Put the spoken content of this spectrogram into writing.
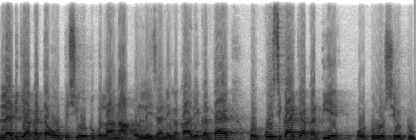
ब्लड क्या करता है? O2 CO2 को लाना और ले जाने का कार्य करता है और कोशिकाएँ क्या करती है? O2 और CO2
